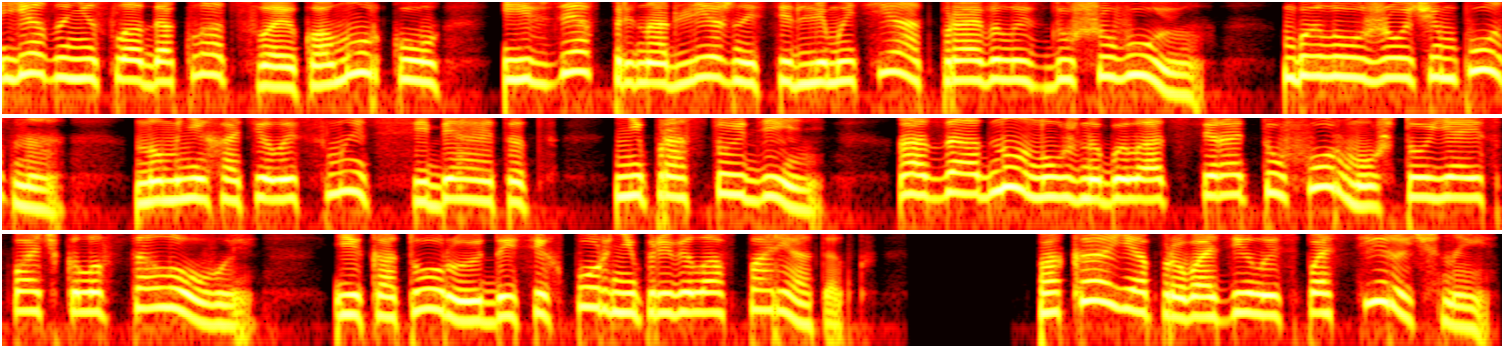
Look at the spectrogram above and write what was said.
я занесла доклад в свою коморку и, взяв принадлежности для мытья, отправилась в душевую. Было уже очень поздно, но мне хотелось смыть с себя этот непростой день, а заодно нужно было отстирать ту форму, что я испачкала в столовой, и которую до сих пор не привела в порядок. Пока я провозилась в постирочной,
